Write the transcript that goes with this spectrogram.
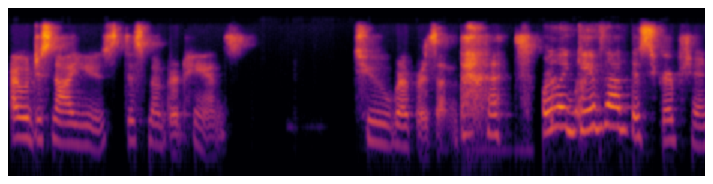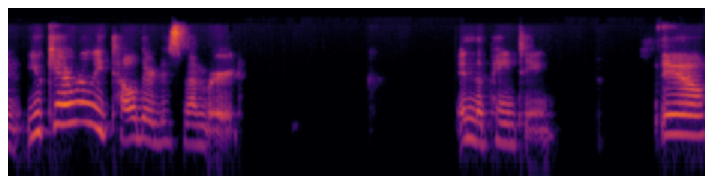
I would just not use dismembered hands to represent that. or like give that description. You can't really tell they're dismembered in the painting. yeah.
